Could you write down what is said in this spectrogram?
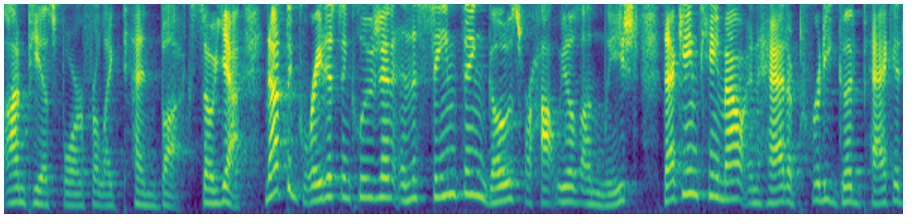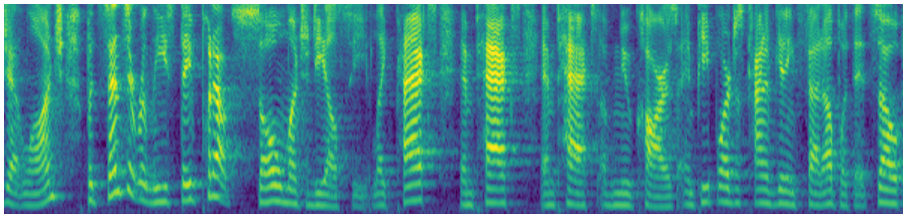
on PS4 for like 10 bucks. So yeah, not the greatest inclusion. And the same thing goes for Hot Wheels Unleashed. That game came out and had a pretty good package at launch, but since it released, they've put out so much DLC, like packs and packs and packs of new cars, and people are just kind of getting fed up with it. So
